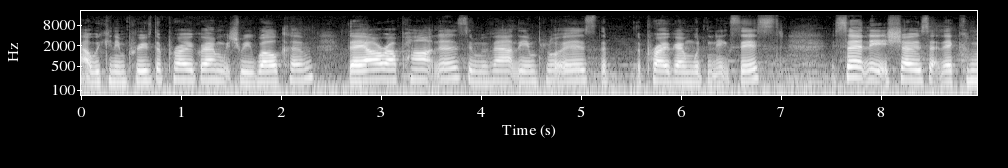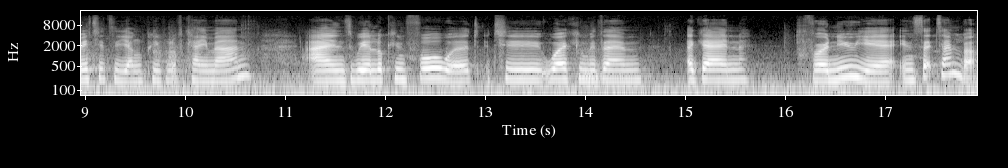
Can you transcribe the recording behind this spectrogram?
how we can improve the program, which we welcome. They are our partners and without the employers the, the program wouldn't exist. Certainly it shows that they're committed to young people of Cayman and we're looking forward to working with them again for a new year in September.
